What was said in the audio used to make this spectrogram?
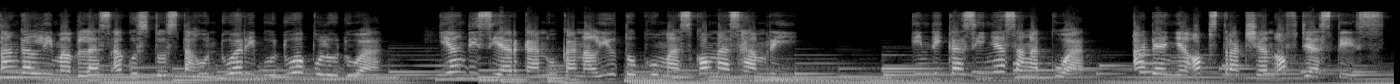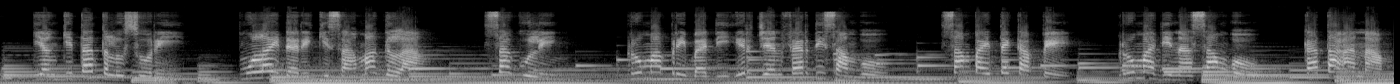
tanggal 15 Agustus tahun 2022, yang disiarkan U kanal YouTube Humas Komnas HAMRI. Indikasinya sangat kuat. Adanya obstruction of justice yang kita telusuri. Mulai dari kisah Magelang, Saguling, rumah pribadi Irjen Verdi Sambo, sampai TKP, rumah dinas Sambo, kata Anam.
